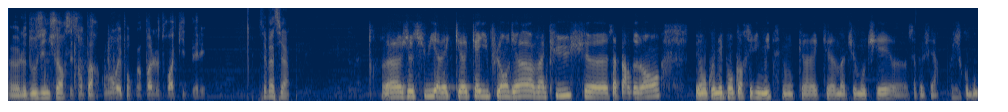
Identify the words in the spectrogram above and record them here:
Euh, le 12 Inshore, c'est son parcours. Et pourquoi pas le 3 Kit Bellé. Sébastien. Euh, je suis avec euh, Kyle Flandia, vaincu, euh, ça part devant, et on connaît pas encore ses limites, donc avec euh, Mathieu Moutier, euh, ça peut le faire jusqu'au bout.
